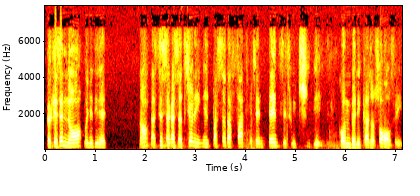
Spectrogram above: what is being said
perché se no, voglio dire, no? la stessa Cassazione nel passato ha fatto sentenze suicidi, come per il caso Sofri,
